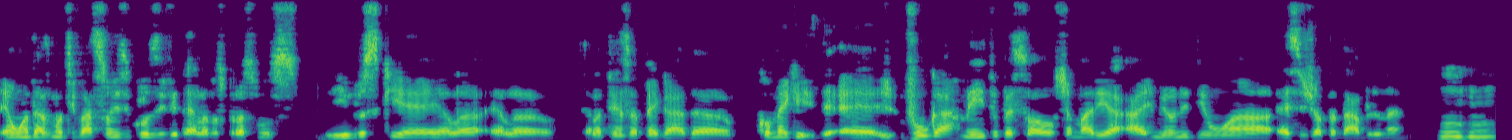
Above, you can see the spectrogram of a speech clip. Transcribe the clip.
É uma das motivações, inclusive, dela nos próximos livros, que é ela, ela ela tem essa pegada, como é que, é, vulgarmente o pessoal chamaria a Hermione de uma SJW, né? Uhum.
